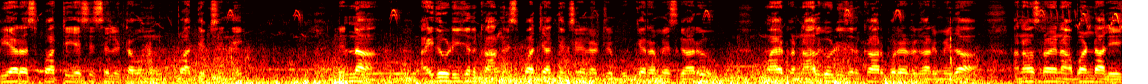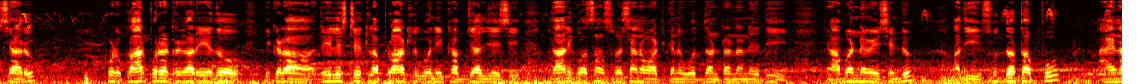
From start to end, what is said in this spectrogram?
BRS party SSL town ఉపాధ్యక్షుడిని. నిన్న ఐదో డివిజన్ కాంగ్రెస్ పార్టీ అధ్యక్షులైనటువంటి బుక్కే రమేష్ గారు మా యొక్క నాలుగో డివిజన్ కార్పొరేటర్ గారి మీద అనవసరమైన అబండాలు వేశారు. ఇప్పుడు కార్పొరేటర్ గారు ఏదో ఇక్కడ రియల్ ఎస్టేట్లో ప్లాట్లు కొని కబ్జాలు చేసి దానికోసం శ్మశాన వాటికని వద్దంటాను అనేది అబండం వేసిండు. అది శుద్ధ తప్పు. ఆయన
